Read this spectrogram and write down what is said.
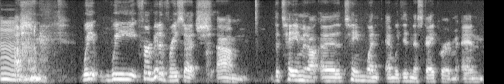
Um, we we for a bit of research, um, the team and uh, the team went and we did an escape room, and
